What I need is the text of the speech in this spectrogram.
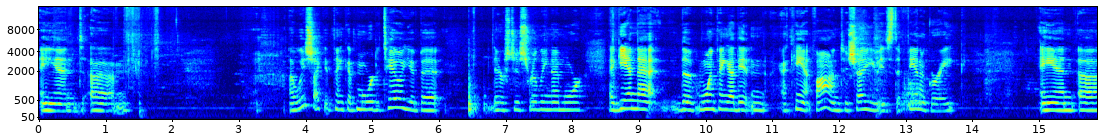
And um, I wish I could think of more to tell you, but there's just really no more. Again, that the one thing I didn't, I can't find to show you is the fenugreek. And uh,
